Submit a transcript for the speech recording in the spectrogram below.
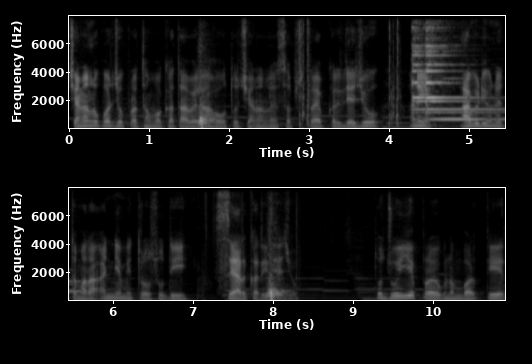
ચેનલ ઉપર જો પ્રથમ વખત આવેલા હોવ તો ચેનલને સબસ્ક્રાઈબ કરી દેજો અને આ વિડીયોને તમારા અન્ય મિત્રો સુધી શેર કરી દેજો. તો જોઈએ પ્રયોગ નંબર તેર.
